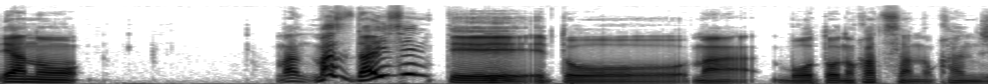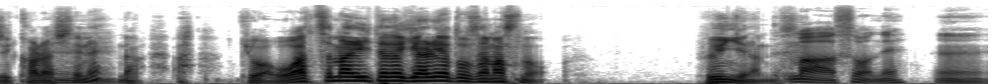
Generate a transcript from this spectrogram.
であのままず大前提、えっとまあ冒頭の勝さんの感じからしてね、うん。なんかあ今日はお集まりいただきありがとうございますの雰囲気なんです、まあそうね。うん。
